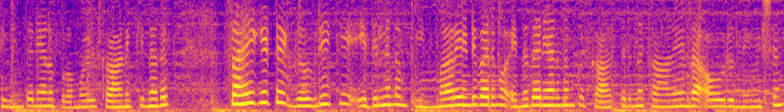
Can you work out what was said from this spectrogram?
സീൻ തന്നെയാണ് പ്രൊമോയിൽ കാണിക്കുന്നത്. സഹികെട്ട് ഗൗരിക്ക് ഇതിൽ നിന്നും പിന്മാറേണ്ടി വരുമോ എന്ന് തന്നെയാണ് നമുക്ക് കാത്തിരുന്ന് കാണേണ്ട ആ ഒരു നിമിഷം.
